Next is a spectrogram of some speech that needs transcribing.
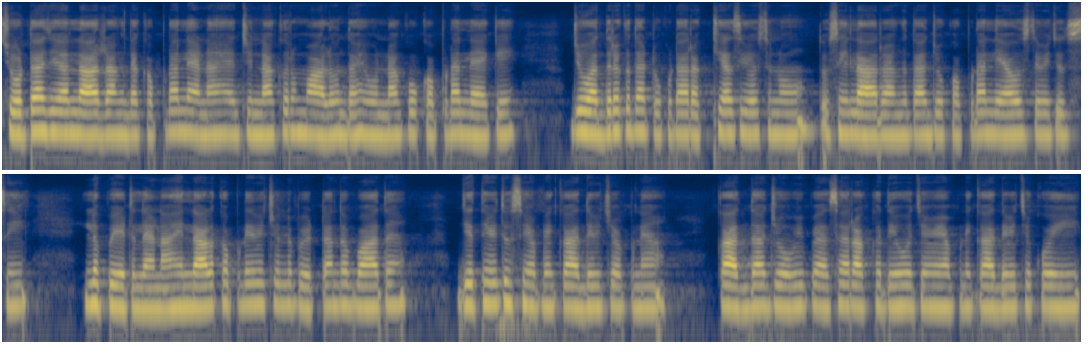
ਛੋਟਾ ਜਿਹਾ ਲਾਲ ਰੰਗ ਦਾ ਕੱਪੜਾ ਲੈਣਾ ਹੈ, ਜਿੰਨਾ ਕੁ ਰੁਮਾਲ ਹੁੰਦਾ ਹੈ ਉਹਨਾਂ ਕੋ ਕੱਪੜਾ ਲੈ ਕੇ ਜੋ ਅਦਰਕ ਦਾ ਟੁਕੜਾ ਰੱਖਿਆ ਸੀ ਉਸ ਨੂੰ ਤੁਸੀਂ ਲਾਲ ਰੰਗ ਦਾ ਜੋ ਕੱਪੜਾ ਲਿਆ, ਉਸ ਦੇ ਵਿੱਚ ਤੁਸੀਂ ਲਪੇਟ ਲੈਣਾ ਹੈ। ਲਾਲ ਕੱਪੜੇ ਵਿੱਚ ਲਪੇਟਣ ਤੋਂ ਬਾਅਦ ਜਿੱਥੇ ਵੀ ਤੁਸੀਂ ਆਪਣੇ ਘਰ ਦੇ ਵਿੱਚ ਆਪਣਾ ਘਰ ਦਾ ਜੋ ਵੀ ਪੈਸਾ ਰੱਖਦੇ ਹੋ, ਜਿਵੇਂ ਆਪਣੇ ਘਰ ਦੇ ਵਿੱਚ ਕੋਈ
